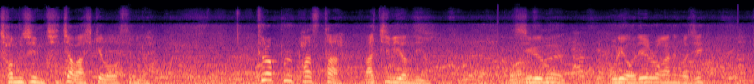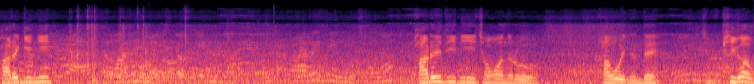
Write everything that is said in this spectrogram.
점심 진짜 맛있게 먹었습니다. 트러플 파스타 맛집이었네요. 지금은 우리 어디로 가는 거지? 바르기니? 바르디니 정원으로 가고 있는데 지금 비가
